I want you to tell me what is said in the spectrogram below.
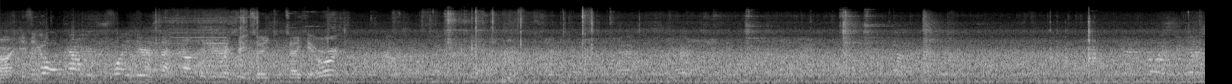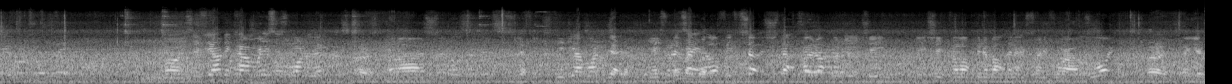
Alright, if you got a camera, just wait here a second, I'll give you a receipt so you can take it, alright? Alright, so if you have the camera, this is one of them. Uh, did you have one? Yeah, yeah. Yeah, just to take that off. If you search that photo up on YouTube, it should come up in about the next 24 hours, alright? Alright, thank you.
